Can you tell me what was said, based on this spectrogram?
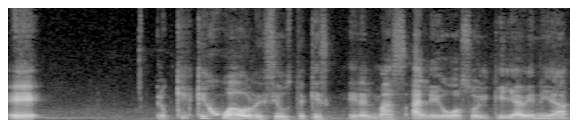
Eh, pero ¿qué, qué jugador decía usted que era el más alegoso, el que ya venía,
